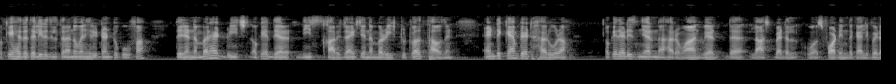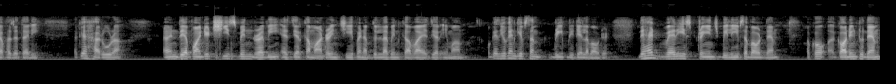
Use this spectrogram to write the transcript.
okay Hazrat Ali रज़ी तन वन ही रिटर्न टू कोफा तो यह नंबर है reach okay there these Kharijite यह number reach to twelve thousand and the camp at Harura okay that is near Nahrawan where the last battle was fought in the caliphate of Hazrat Ali okay Harura and they appointed Shis bin Rabi as their commander-in-chief and Abdullah bin Kawa as their imam. Okay, you can give some brief detail about it. They had very strange beliefs about them. According to them,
